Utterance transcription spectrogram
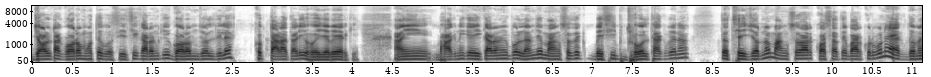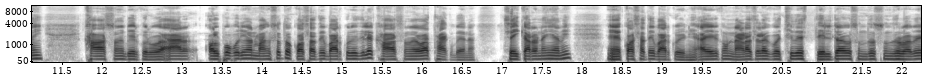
জলটা গরম হতে বসিয়েছি, কারণ কি গরম জল দিলে খুব তাড়াতাড়ি হয়ে যাবে আর কি। আমি ভাগ্নিকে এই কারণেই বললাম যে মাংসতে বেশি ঝোল থাকবে না, তো সেই জন্য মাংস আর কষাতে বার করব না, একদমই খাওয়ার সময় বের করব। আর অল্প পরিমাণ মাংস তো কষাতে বার করে দিলে খাওয়ার সময় আবার থাকবে না, সেই কারণেই আমি কষাতে বার করে নিই আর এরকম নাড়াচাড়া করছি, বেশ তেলটাও সুন্দর সুন্দরভাবে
